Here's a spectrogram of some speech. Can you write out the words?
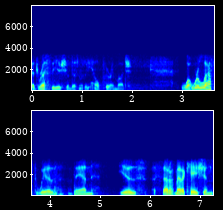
address the issue and doesn't really help very much. What we're left with then is a set of medications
